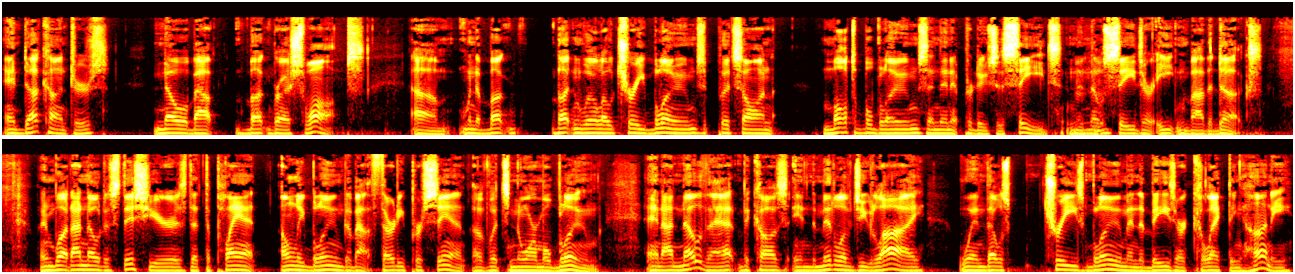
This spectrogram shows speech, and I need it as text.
And duck hunters know about buckbrush swamps. Um, when the buck button willow tree blooms, it puts on multiple blooms, and then it produces seeds, and then those seeds are eaten by the ducks. And what I noticed this year is that the plant only bloomed about 30% of its normal bloom. And I know that because in the middle of July, when those trees bloom and the bees are collecting honey,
